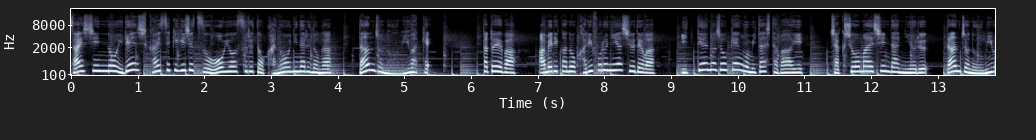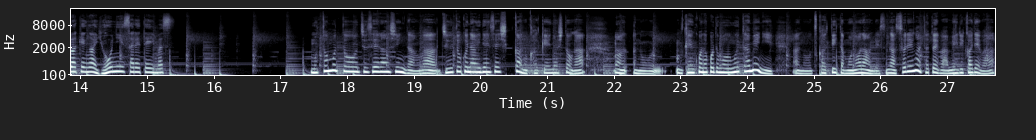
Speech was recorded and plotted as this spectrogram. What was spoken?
最新の遺伝子解析技術を応用すると可能になるのが男女の産み分け。例えばアメリカのカリフォルニア州では一定の条件を満たした場合着床前診断による男女の産み分けが容認されています。もともと受精卵診断は重篤な遺伝性疾患の家系の人が、まあ、あの健康な子供を産むためにあの使っていたものなんですがそれが例えばアメリカでは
